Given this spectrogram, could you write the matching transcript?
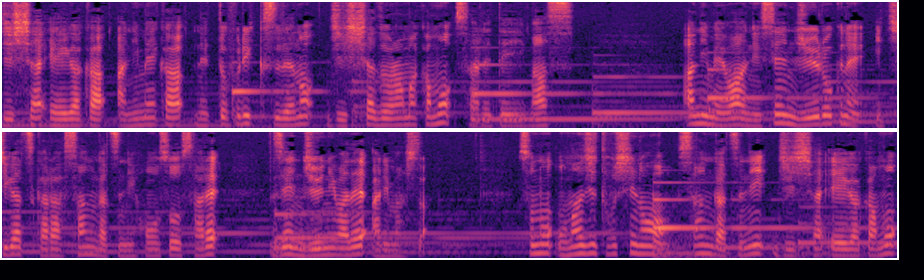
実写映画化アニメ化ネットフリックスでの実写ドラマ化もされています。アニメは2016年1月から3月に放送され全12話でありました。その同じ年の3月に実写映画化も、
